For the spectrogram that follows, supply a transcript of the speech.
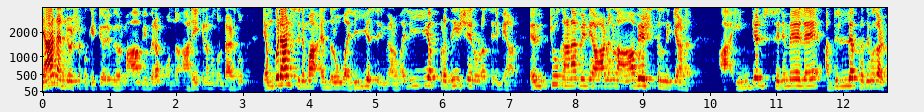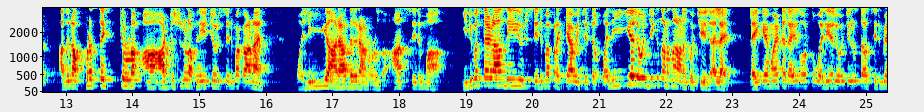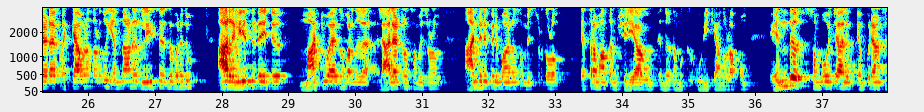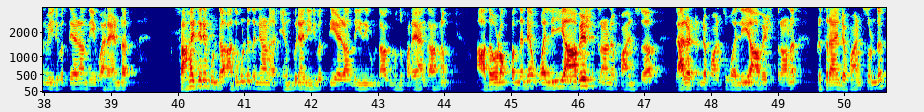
ഞാൻ അന്വേഷിച്ചപ്പോൾ കിട്ടിയ ഒരു വിവരം. ആ വിവരം ഒന്ന് അറിയിക്കണമെന്നുണ്ടായിരുന്നു. എമ്പുരാൻ സിനിമ എന്നൊരു വലിയ സിനിമയാണ് വലിയ പ്രതീക്ഷയിലുള്ള സിനിമയാണ്. എൽ ടു കാണാൻ വേണ്ടി ആളുകൾ ആവേശത്തിൽ നിൽക്കുകയാണ്. ഇന്ത്യൻ സിനിമയിലെ അതില്ല പ്രതിഭകൾ അതിനപ്പുറത്തേക്കുള്ള ആർട്ടിസ്റ്റുകൾ അഭിനയിച്ച ഒരു സിനിമ കാണാൻ വലിയ ആരാധകരാണുള്ളത്. ആ സിനിമ ഇരുപത്തേഴാം തീയതി ഒരു സിനിമ പ്രഖ്യാപിച്ചിട്ട് വലിയ ലോഞ്ചിങ് നടന്നതാണ് കൊച്ചിയിൽ അല്ലേ? ലൈക്കയുമായിട്ട് കൈകോർത്ത് വലിയ ലോഞ്ചിങ് എടുത്ത സിനിമയുടെ പ്രഖ്യാപനം നടന്നു. എന്താണ് റിലീസ് എന്ന് പറഞ്ഞു ആ റിലീസ് ഡേറ്റ് മാറ്റുക എന്ന് പറഞ്ഞ ലാലേട്ടനെ സംബന്ധിച്ചിടത്തോളം ആന്റണി പെരുമാറിനെ സംബന്ധിച്ചിടത്തോളം എത്രമാത്രം ശരിയാകും എന്ന് നമുക്ക് ഊഹിക്കാവുന്നുള്ളൂ അപ്പം എന്ത് സംഭവിച്ചാലും എമ്പുരാൻ സിനിമ ഇരുപത്തിയേഴാം തീയതി വരേണ്ട സാഹചര്യമുണ്ട്. അതുകൊണ്ട് തന്നെയാണ് എമ്പുരാൻ ഇരുപത്തിയേഴാം തീയതി ഉണ്ടാകുമെന്ന് പറയാൻ കാരണം. അതോടൊപ്പം തന്നെ വലിയ ആവേശത്തിലാണ് ഫാൻസ് ലാലേട്ടന്റെ ഫാൻസ് വലിയ ആവേശത്തിലാണ് പൃഥ്വിരാജിന്റെ ഫാൻസ് ഉണ്ട്.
